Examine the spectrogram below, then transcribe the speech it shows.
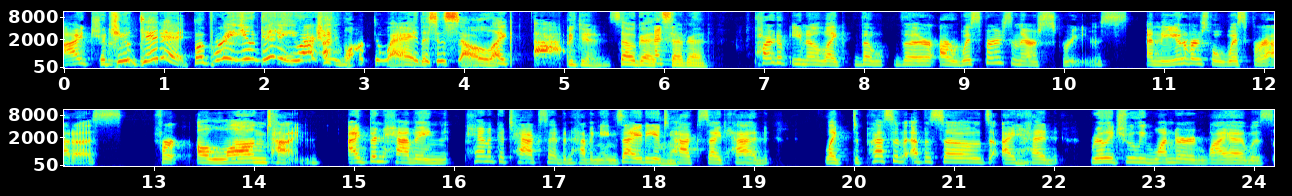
I truly- But you did it. But Bri, you did it. You actually walked away. This is so like ah, I did. So good. And so good. Part of, you know, like the there are whispers and there are screams. And the universe will whisper at us for a long time. I'd been having panic attacks, I'd been having anxiety mm-hmm. attacks, I'd had like depressive episodes, I mm-hmm. had really truly wondered why I was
